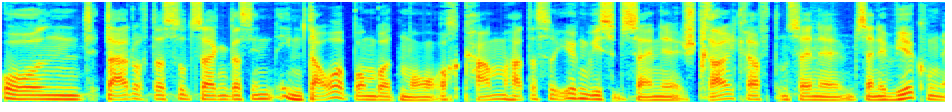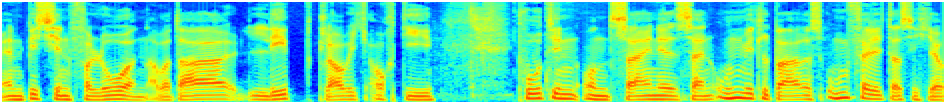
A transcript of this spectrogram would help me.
Und dadurch, dass sozusagen das in, im Dauerbombardement auch kam, hat das so irgendwie seine Strahlkraft und seine, seine Wirkung ein bisschen verloren. Aber da lebt, glaube ich, auch die Putin und seine, sein unmittelbares Umfeld, das sich ja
